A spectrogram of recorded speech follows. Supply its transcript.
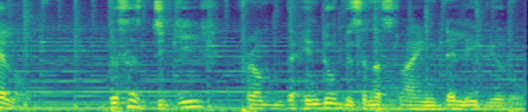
Hello, this is Jigeesh from the Hindu Business Line Delhi Bureau.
